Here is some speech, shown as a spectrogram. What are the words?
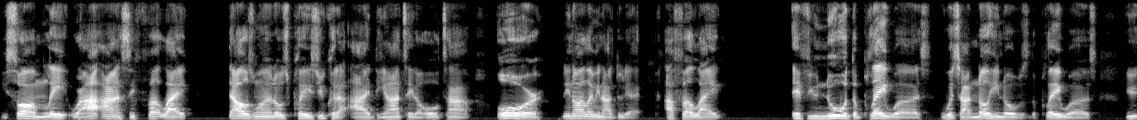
He saw him late, where I honestly felt like that was one of those plays you could have eyed Diontae the whole time. Or, you know, let me not do that. I felt like if you knew what the play was, which I know he knows the play was, you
